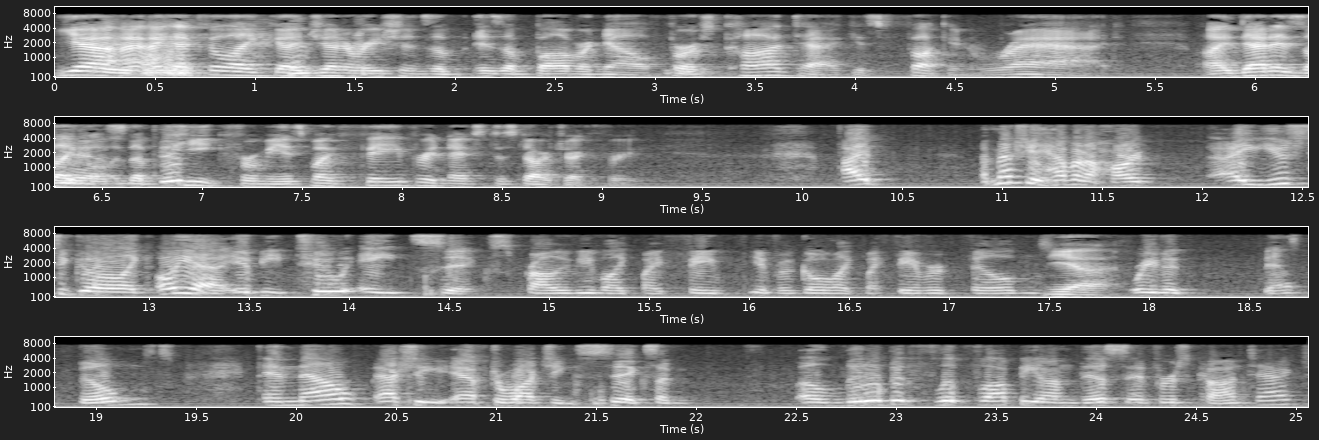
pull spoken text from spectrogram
Yeah. I, I- I feel like uh, Generations of- is a bummer now. First Contact is fucking rad. I, that is like Yes, the peak for me. It's my favorite next to Star Trek Three. I'm actually having a hard. I used to go like, oh yeah, it'd be two eight six, probably be like my favorite. If I go like my favorite films Yeah, or even best films, and now actually after watching six, I'm a little bit flip floppy on this and First Contact.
